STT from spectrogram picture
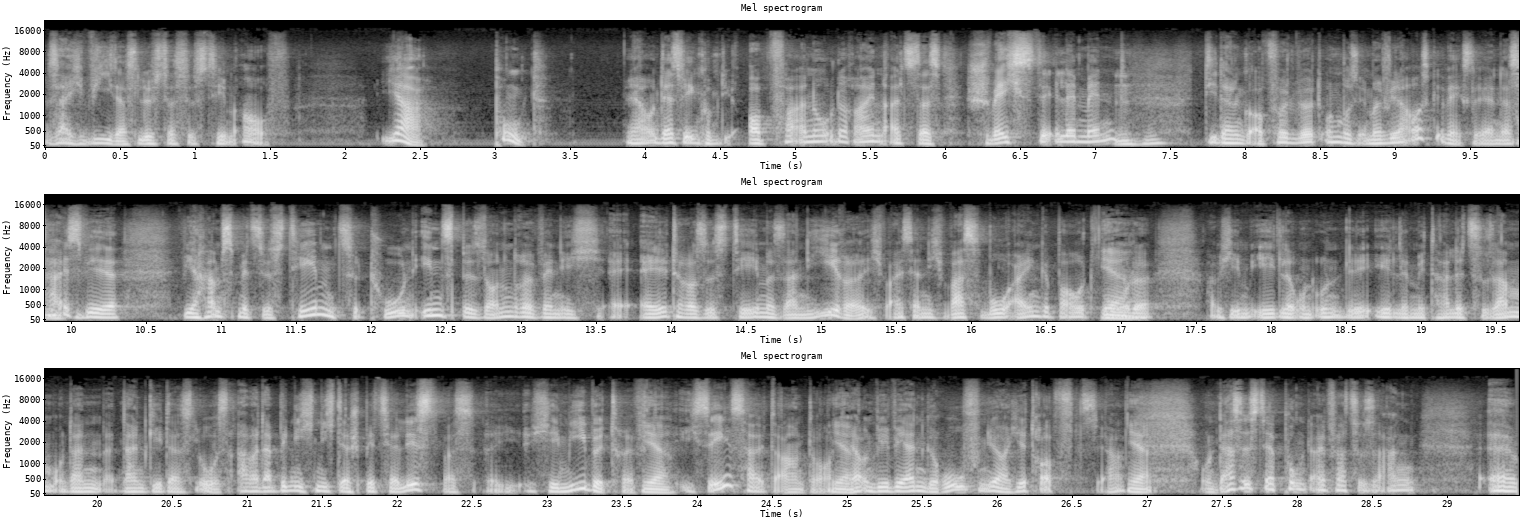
Da sage ich, wie, das löst das System auf? Ja, Punkt. Ja, und deswegen kommt die Opferanode rein als das schwächste Element, mhm. die dann geopfert wird und muss immer wieder ausgewechselt werden. Das mhm. heißt, wir, wir haben es mit Systemen zu tun, insbesondere wenn ich äh, ältere Systeme saniere. Ich weiß ja nicht, was wo eingebaut wurde. Ja. Habe ich eben edle und unedle Metalle zusammen und dann, dann geht das los. Aber da bin ich nicht der Spezialist, was äh, Chemie betrifft. Ja. Ich sehe es halt da und dort. Ja. ja. und wir werden gerufen, ja, hier tropft es. Ja. ja. Und das ist der Punkt, einfach zu sagen, äh,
